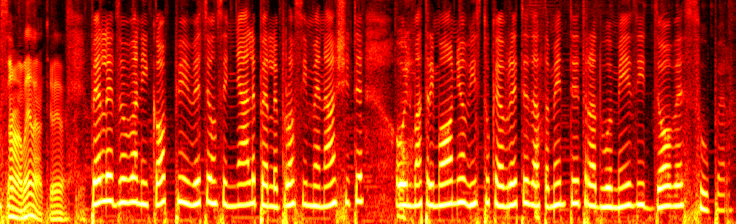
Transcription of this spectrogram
Sì. No, no, vai avanti, vai avanti. Per le giovani coppie invece è un segnale per le prossime nascite o il matrimonio, visto che avrete esattamente tra due mesi Giove super.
